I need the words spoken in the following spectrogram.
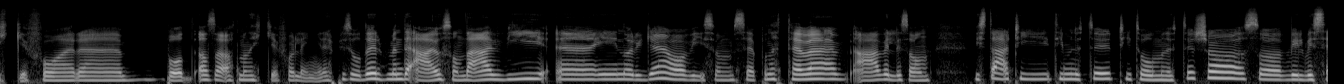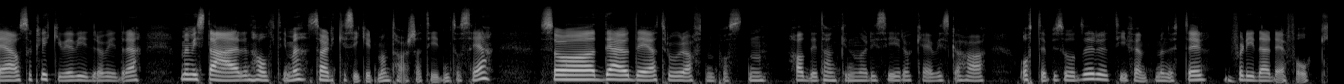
ikke får eh, både Altså at man ikke får lengre episoder. Men det er jo sånn det er. Vi eh, i Norge, og vi som ser på nett-TV, er veldig sånn Hvis det er ti, ti minutter, ti-tolv minutter, så, så vil vi se, og så klikker vi videre og videre. Men hvis det er en halvtime, så er det ikke sikkert man tar seg tiden til å se. Så det er jo det jeg tror Aftenposten hadde i tankene når de sier ok, vi skal ha åtte episoder, 10-15 minutter, fordi det er det folk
